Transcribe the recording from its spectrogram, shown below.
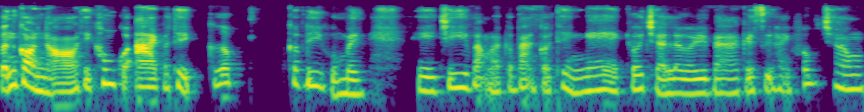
vẫn còn nó thì không có ai có thể cướp cướp đi của mình. Thì chi hy vọng là các bạn có thể nghe câu trả lời và cái sự hạnh phúc trong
